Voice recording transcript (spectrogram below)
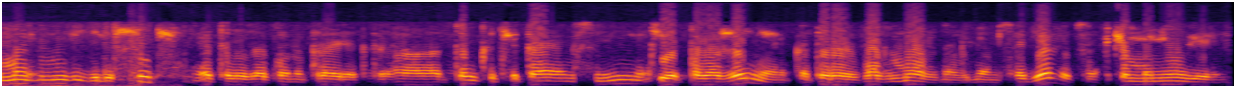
Мы не видели суть этого законопроекта, а только читаем в СМИ те положения, которые, возможно, в нем содержатся, в чем мы не уверены.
